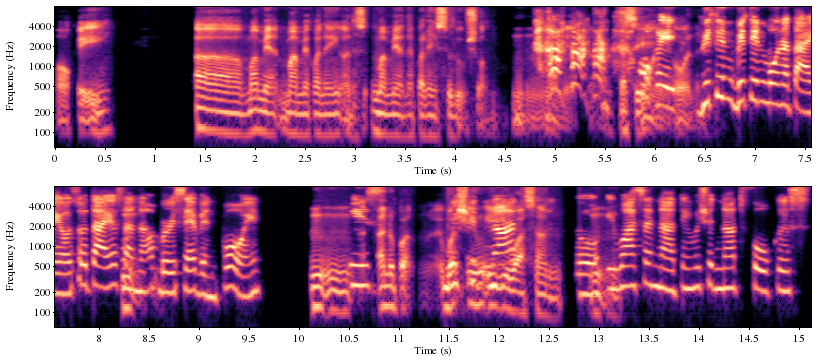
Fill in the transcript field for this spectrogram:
okay, Ah, mamaya, mamaya ko na yung, ano, mamaya na pala yung solution. Mm. Kasi, Okay, oo na. bitin-bitin muna tayo. So tayo sa Mm. number seven point. Mm-mm. is ano pa, what yung not- iiwasan? So Mm-mm. iwasan natin, we should not focus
